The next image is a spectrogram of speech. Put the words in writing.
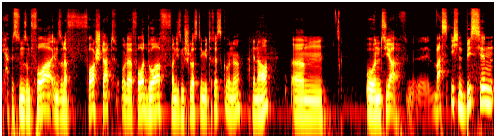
ja, bist du in so einem Vor, in so einer Vorstadt oder Vordorf von diesem Schloss Dimitrescu, ne? Genau. Ähm, und ja, was ich ein bisschen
